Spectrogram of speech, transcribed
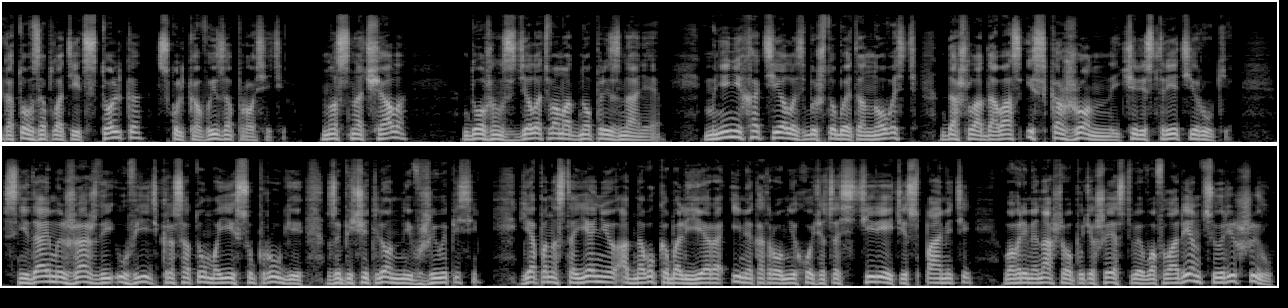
Готов заплатить столько, сколько вы запросите. Но сначала должен сделать вам одно признание. Мне не хотелось бы, чтобы эта новость дошла до вас искаженной через третьи руки с недаемой жаждой увидеть красоту моей супруги, запечатленной в живописи, я по настоянию одного кабальера, имя которого мне хочется стереть из памяти, во время нашего путешествия во Флоренцию решил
